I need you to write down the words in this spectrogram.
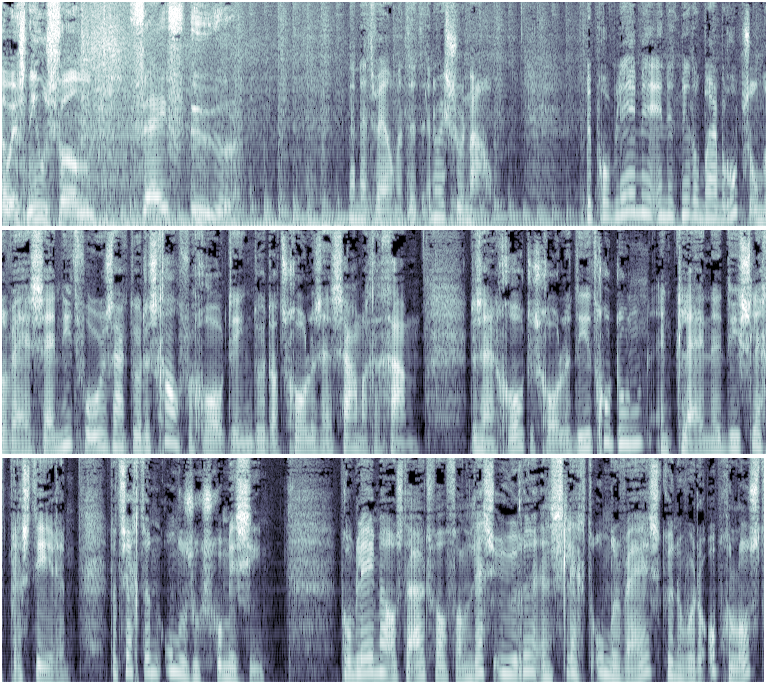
NOS Nieuws van 5 uur. Net wel met het NOS Journaal. De problemen in het middelbaar beroepsonderwijs zijn niet veroorzaakt door de schaalvergroting, doordat scholen zijn samengegaan. Er zijn grote scholen die het goed doen en kleine die slecht presteren. Dat zegt een onderzoekscommissie. Problemen als de uitval van lesuren en slecht onderwijs kunnen worden opgelost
